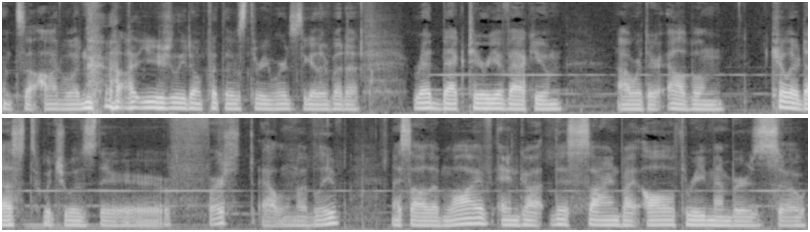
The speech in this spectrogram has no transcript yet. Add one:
That's an odd one. I usually don't put those three words together, but a Red Bacteria Vacuum uh, with their album Killer Dust, which was their first album, I believe. I saw them live and got this signed by all three members. So,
